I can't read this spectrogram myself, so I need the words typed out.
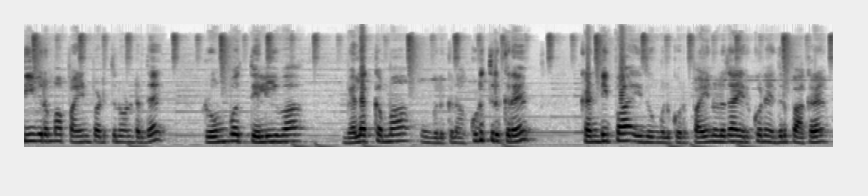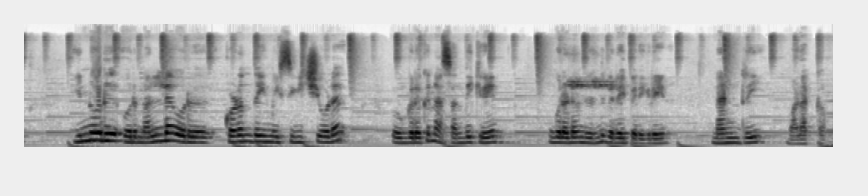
தீவிரமாக பயன்படுத்தணுன்றத ரொம்ப தெளிவாக விளக்கமாக உங்களுக்கு நான் கொடுத்துருக்குறேன். கண்டிப்பாக இது உங்களுக்கு ஒரு பயனுள்ளதாக இருக்கும்னு எதிர்பார்க்குறேன். இன்னொரு ஒரு நல்ல ஒரு குழந்தைமை சிகிச்சையோடு உங்களுக்கு நான் சந்திக்கிறேன். உங்களிடமிருந்து விடைபெறுகிறேன். நன்றி வணக்கம்.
